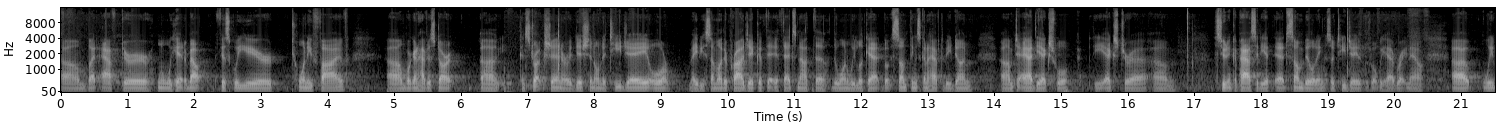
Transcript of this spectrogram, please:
Um, But after, when we hit about fiscal year '25, um, we're going to have to start uh, construction or addition on a TJ or maybe some other project if, if that's not the, the one we look at. But something's going to have to be done um, to add the actual, the extra um, student capacity at, at some buildings. So TJ is what we have right now. Uh, We've,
